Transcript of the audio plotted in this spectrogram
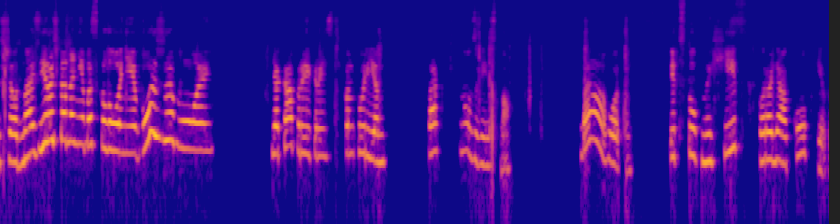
лише одна зірочка на небосклоні. Боже мой! Яка прикрість, конкурент. Так, ну, звісно. Да, от. Підступний хід короля кубків.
